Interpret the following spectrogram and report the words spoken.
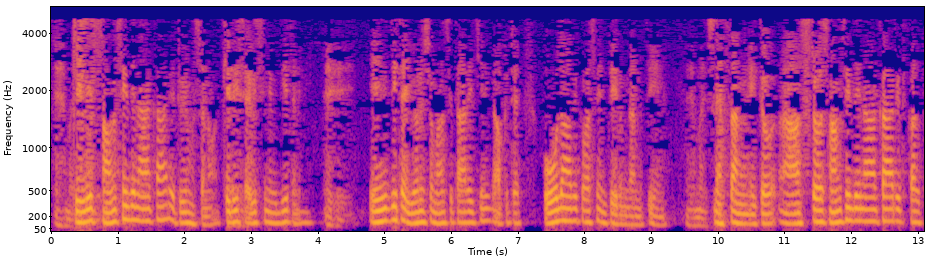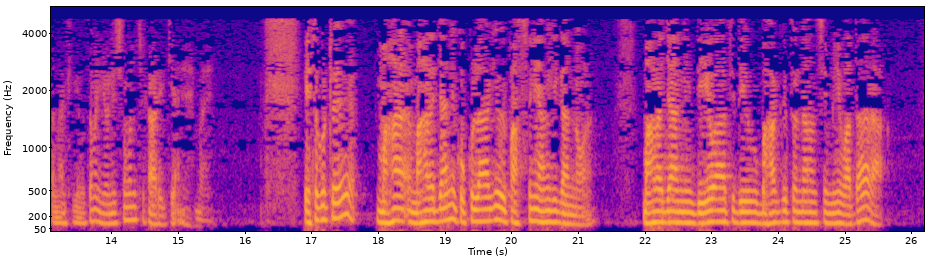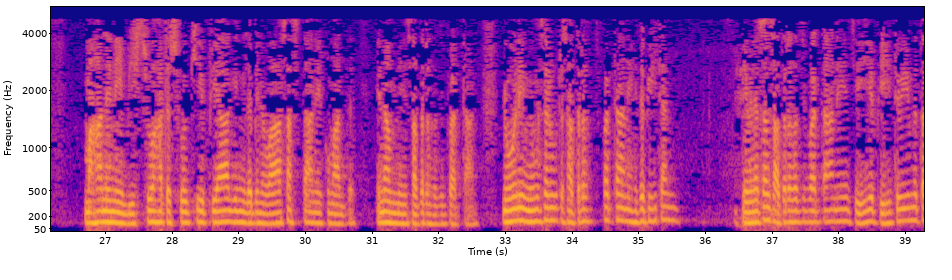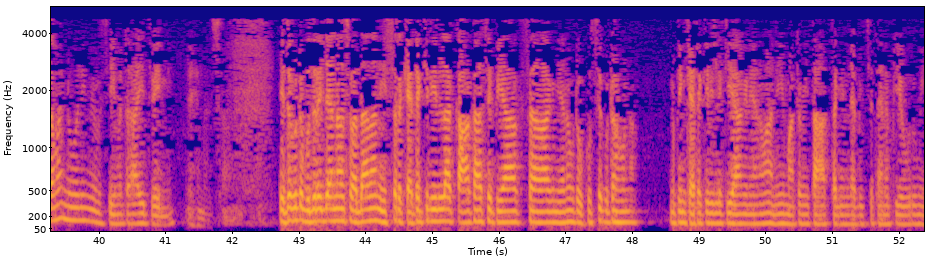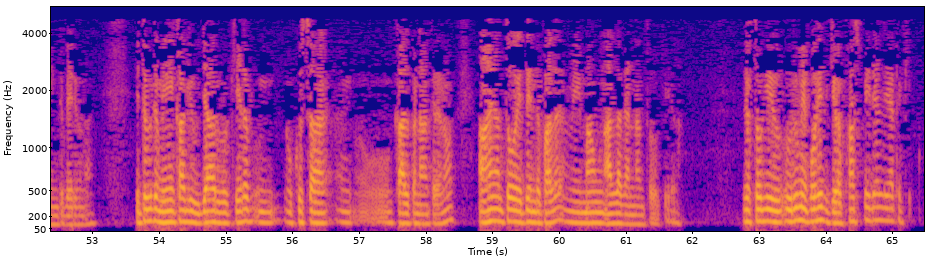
එහෙමයි. කෙලෙස් සංසිඳන ආකාරයට විමසනවා. කෙලෙස් ඇවිසින විදිහට නෙමෙයි. ඒ විදිහට යෝනිස මානසිකාරය කියන එක අපිට ඕලාවික වශයෙන් තේරුම් ගන්න තියෙනවා. එහෙමයි. නැත්නම් ඒක ආශ්‍රව සංසිඳන ආකාරයට කල්පනා කිරීම තමයි යෝනිස මානසිකාරය කියන්නේ. එහෙමයි. එතකොට මහා මහරජාණන් කුකුලාගේ ওই පස්වෙනි අංගය ගන්න ඕන. මහරජාණන් දේවාති දේව භාග්‍යතුන් වහන්සේ මේ වදාරා මහණෙනි විශ්වහට සුවකී පියාගෙන් ලැබෙන වාසස්ථානය කුමක්ද? එනම් මේ සතර සතිපට්ඨාන. නුවණින් විමසනකොට සතර සතිපට්ඨානෙ හිත පිහිටන්නේ. එහෙම නැත්නම් සතර සතිපට්ඨානයේ සිහිය පිහිටවීම තමයි නුවණින් විමසීමට ආයිත් වෙන්නේ. එහෙමයි ස්වාමී. එතකොට බුදුරජාණන් වහන්සේ වදාළානේ ඉස්සර කැටකිරිල්ලක් ආකාශේ පියාක්සාගෙන යනකොට උකුස්සෙකුට වුණා. ඉතින් කැටකිරිල්ල කියාගෙන යනවා අනේ මට මේ තාත්තගෙන් ලැබිච්ච තැන පියවුරු මින්ට බැරි වුණා. එතකොට මේකගේ උජාරුව කියලා උකුස්සා කල්පනා කරනවා. ආයෙත් තෝ එතෙන්ද ඵල මේ මම අල්ලා ගන්නම් තෝ කියලා. ඒක තෝගේ උරුමේ කොහෙද කියලා පස්පේ දැල්ල යට කියලා.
